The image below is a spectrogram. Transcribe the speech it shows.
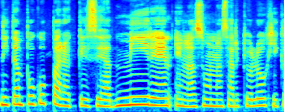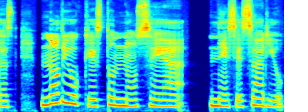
ni tampoco para que se admiren en las zonas arqueológicas. No digo que esto no sea necesario,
